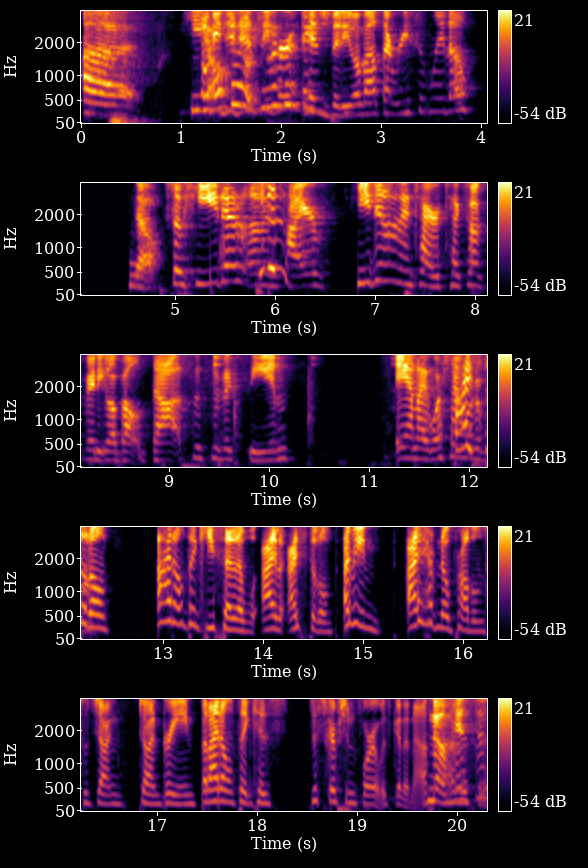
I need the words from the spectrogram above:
uh, he Okay, also did you see he was her- this big his video about that recently though? no So he did an He didn't- entire he did an entire TikTok video about that specific scene. And I wish I, I still don't. I don't think he said it. I I still don't. I mean, I have no problems with John John Green, but I don't think his description for it was good enough. No, I'm his just gonna say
